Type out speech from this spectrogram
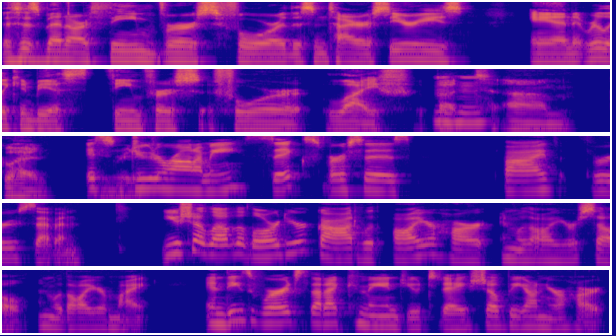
This has been our theme verse for this entire series, and it really can be a theme verse for life. But Mhm. um, go ahead. It's read it. Deuteronomy 6, verses 5 through 7. You shall love the Lord your God with all your heart and with all your soul and with all your might. And these words that I command you today shall be on your heart.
